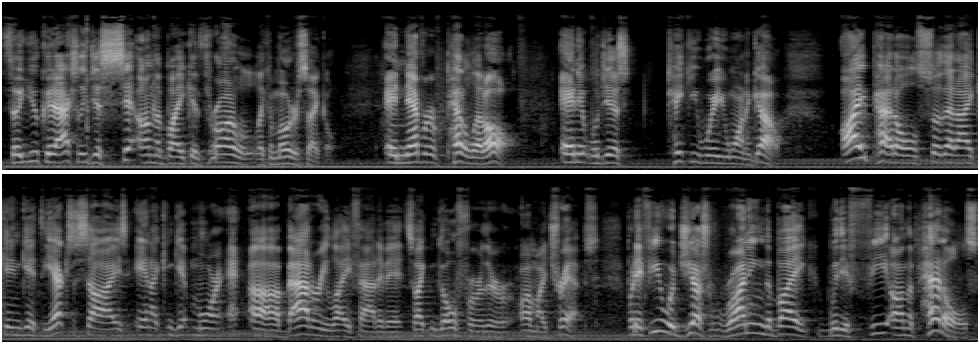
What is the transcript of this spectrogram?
So you could actually just sit on the bike and throttle it like a motorcycle and never pedal at all. And it will just take you where you want to go. I pedal so that I can get the exercise and I can get more uh, battery life out of it so I can go further on my trips. But if you were just running the bike with your feet on the pedals,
